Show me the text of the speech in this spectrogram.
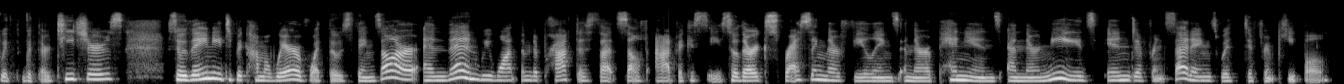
with with their teachers. So they need to become aware of what those things are and then we want them to practice that self advocacy so they're expressing their feelings and their opinions and their needs in different settings with different people.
